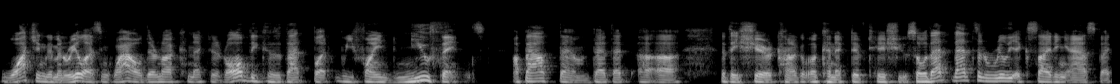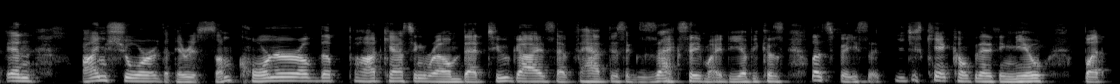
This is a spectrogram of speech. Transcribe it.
Watching them and realizing, wow, they're not connected at all because of that, but we find new things about them that that uh, uh, that they share kind of a connective tissue. So that that's a really exciting aspect, and I'm sure that there is some corner of the podcasting realm that two guys have had this exact same idea because let's face it, you just can't come up with anything new. But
